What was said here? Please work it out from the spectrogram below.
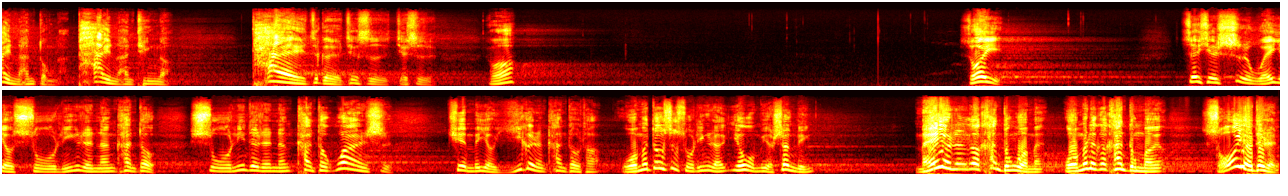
太难懂了，太难听了，太这个就是就是，哦，所以。这些事唯有属灵人能看透，属灵的人能看透万事，却没有一个人看透他。我们都是属灵人，因为我们有圣灵，没有人能够看懂我们，我们能够看懂吗所有的人，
